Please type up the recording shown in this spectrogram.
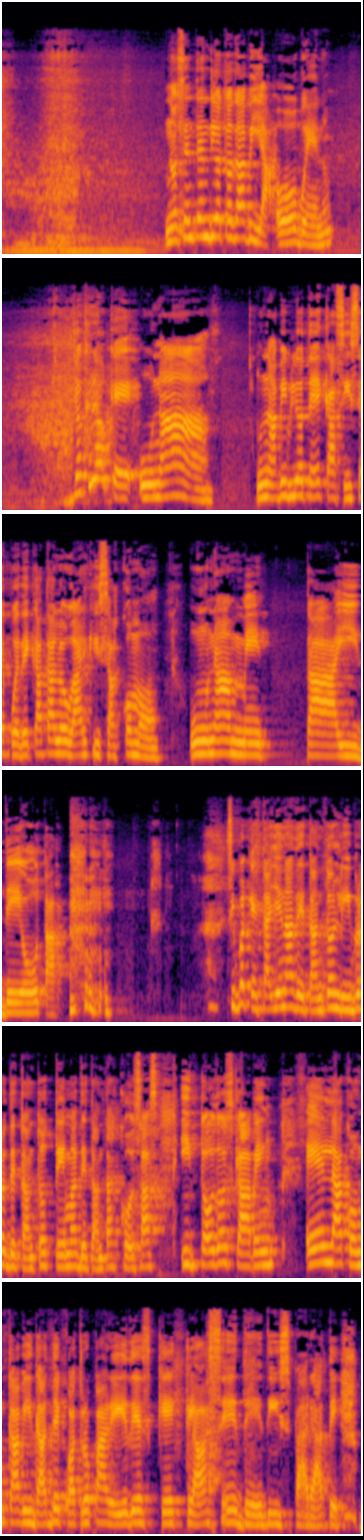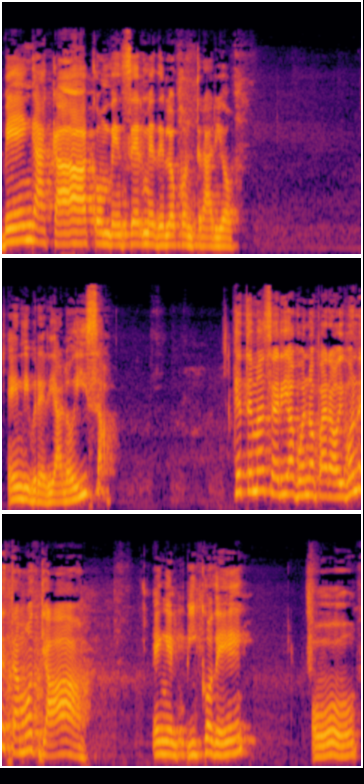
¿No se entendió todavía? Oh, bueno. Yo creo que una, una biblioteca sí se puede catalogar quizás como una metaideota. Sí, porque está llena de tantos libros, de tantos temas, de tantas cosas y todos caben en la concavidad de cuatro paredes. ¿Qué clase de disparate? Venga acá a convencerme de lo contrario. En librería lo hizo. ¿Qué tema sería bueno para hoy? Bueno, estamos ya en el pico de o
